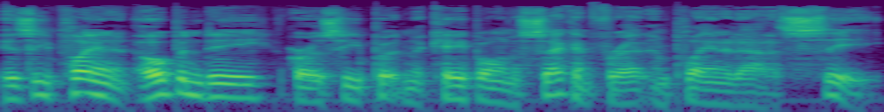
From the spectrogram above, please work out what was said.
Is he playing an open D or is he putting a capo on the second fret and playing it out of C?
